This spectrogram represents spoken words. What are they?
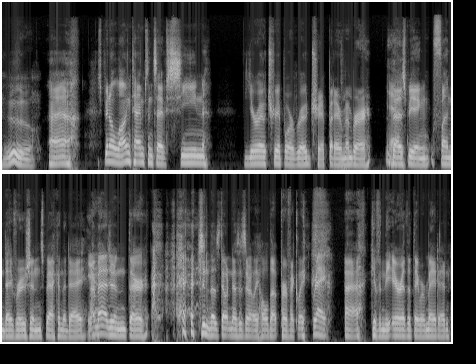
Ooh. Uh it's been a long time since I've seen Euro Trip or Road Trip, but I remember Yeah. those being fun diversions back in the day. Yeah. I imagine they're I imagine those don't necessarily hold up perfectly, Right. uh, given the era that they were made in.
